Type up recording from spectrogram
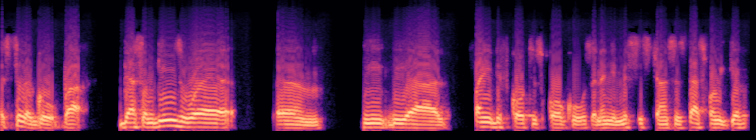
it's still a goal. But there are some games where um, we we are finding it difficult to score goals and then he misses chances. That's when we get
